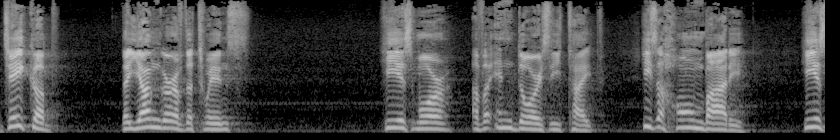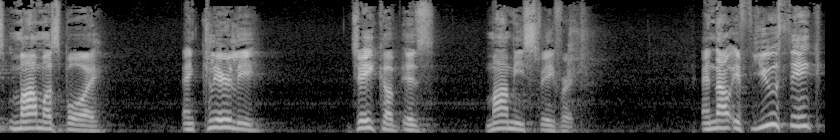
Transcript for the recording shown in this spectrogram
Jacob, the younger of the twins, he is more of an indoorsy type. He's a homebody. He is mama's boy. And clearly, Jacob is mommy's favorite. And now, if you think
